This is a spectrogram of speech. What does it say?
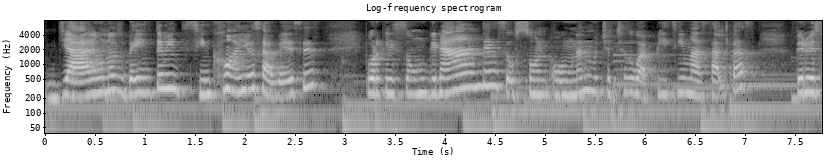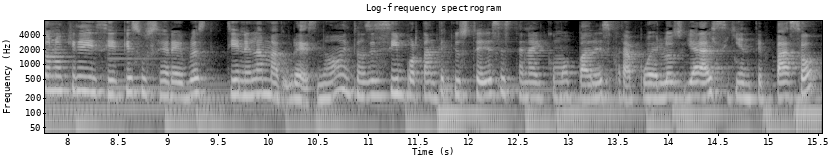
ya unos 20, 25 años a veces porque son grandes o son unas muchachas guapísimas, altas, pero eso no quiere decir que su cerebro tiene la madurez, ¿no? Entonces es importante que ustedes estén ahí como padres para poderlos guiar al siguiente paso,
